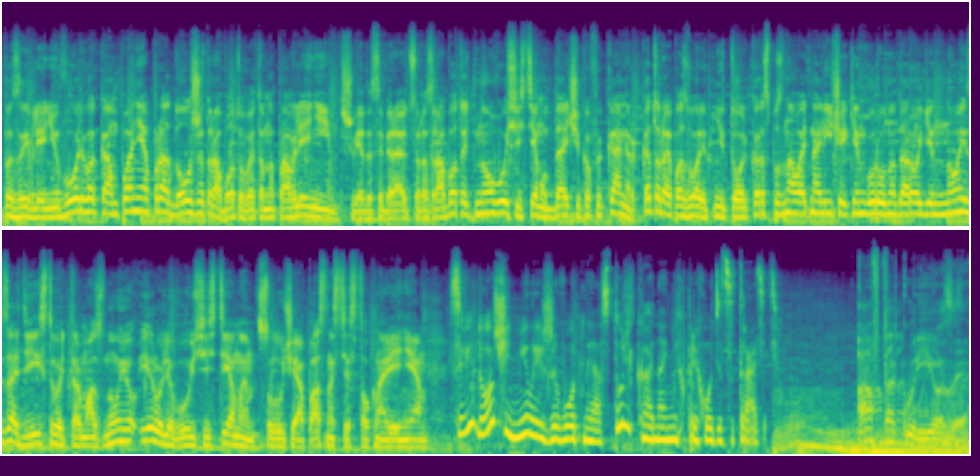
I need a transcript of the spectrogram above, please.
По заявлению Volvo, компания продолжит работу в этом направлении. Шведы собираются разработать новую систему датчиков и камер, которая позволит не только распознавать наличие кенгуру на дороге, но и задействовать тормозную и рулевую системы в случае опасности столкновения. С виду очень милые животные, а столько на них приходится тратить. Автокурьезы.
